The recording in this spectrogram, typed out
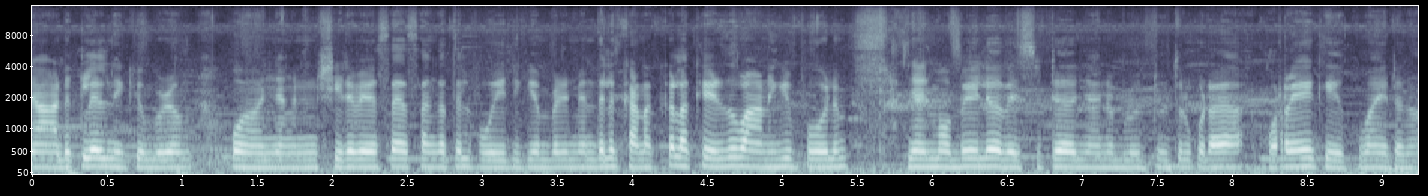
ഞാൻ അടുക്കളയിൽ നിൽക്കുമ്പോഴും ഞാൻ ക്ഷീരവ്യവസായ സംഘത്തിൽ പോയിരിക്കുമ്പോഴും എന്തെങ്കിലും കണക്കുകളൊക്കെ എഴുതുവാണെങ്കിൽ പോലും ഞാൻ മൊബൈൽ വെച്ചിട്ട് ഞാൻ ബ്ലൂടൂത്തിൽ കൂടെ കുറേ കേൾക്കുമായിരുന്നു.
